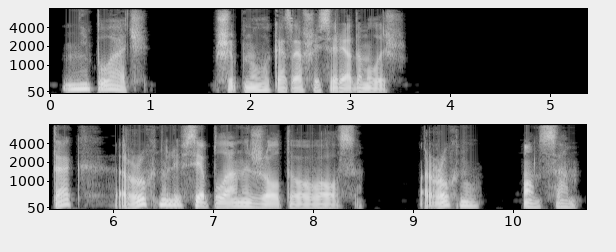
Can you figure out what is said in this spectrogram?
не плачь», — шепнул оказавшийся рядом лыж. Так рухнули все планы желтого волоса. Рухнул он сам.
